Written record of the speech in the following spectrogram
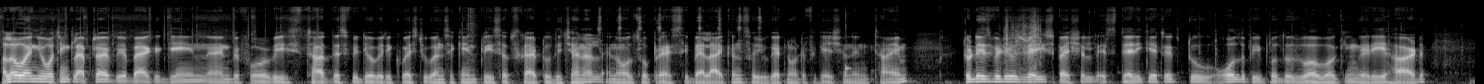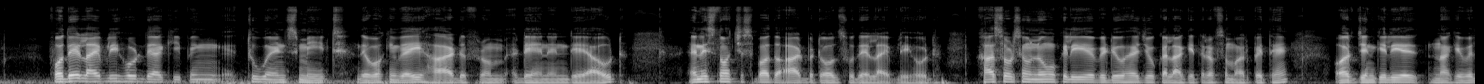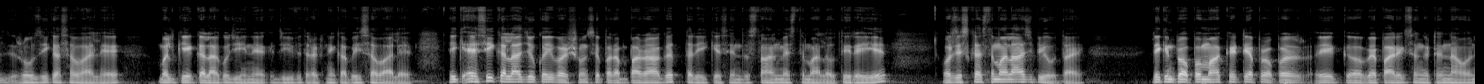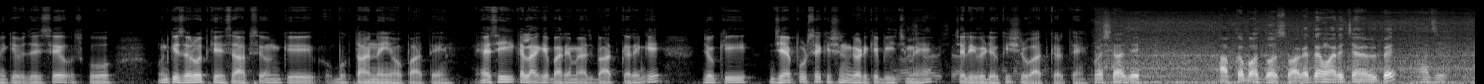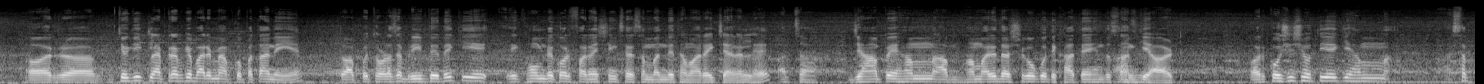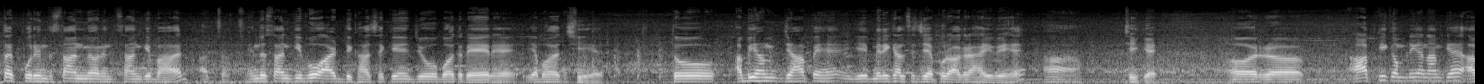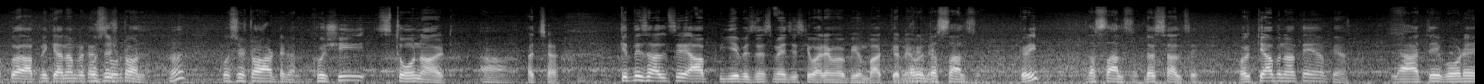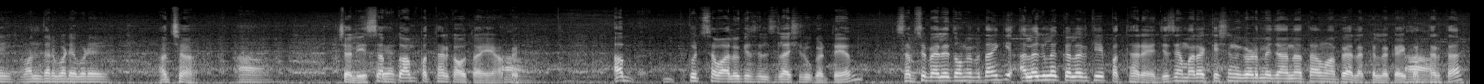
Hello and you're watching Claptrap, we are back again and before we start this video we request you once again please subscribe to the channel and also press the bell icon so you get notification in time. Today's video is very special, it's dedicated to all the people those who are working very hard. For their livelihood they are keeping two ends meet, they're working very hard from day in and day out. And it's not just about the art but also their livelihood ख़ास तौर से उन लोगों के लिए ये video है जो कला की तरफ समर्पित हैं और जिनके लिए ना केवल रोज़ी का सवाल है, बल्कि कला को जीने, जीवित रखने का भी सवाल है। एक ऐसी कला जो कई वर्षों से परंपरागत तरीके से हिंदुस्तान में इस्तेमाल होती रही है और जिसका इस्तेमाल आज भी होता है। लेकिन प्रॉपर मार्केट या प्रॉपर एक व्यापारिक संगठन ना होने की वजह से उसको, उनकी ज़रूरत के हिसाब से उनके भुगतान नहीं हो पाते ऐसी ही कला के बारे में आज बात करेंगे, जो कि जयपुर से किशनगढ़ के बीच में है। चलिए वीडियो की शुरुआत करते हैं। नमस्कार जी। आपका बहुत बहुत स्वागत है हमारे चैनल पे। हाँ जी। और क्योंकि क्लैपटॉप के बारे में आपको पता नहीं है तो आपको थोड़ा सा ब्रीफ दे दें कि एक होम डेकोर फर्निशिंग से संबंधित हमारा एक चैनल है। अच्छा। जहाँ पे हम अब हमारे दर्शकों को दिखाते हैं हिंदुस्तान की आर्ट और कोशिश होती है कि हम सब तक पूरे हिंदुस्तान में और हिंदुस्तान के बाहर अच्छा अच्छा। हिंदुस्तान की वो आर्ट दिखा सकें जो बहुत रेयर है या बहुत अच्छी है। तो अभी हम जहाँ पे हैं ये मेरे ख्याल से जयपुर आगरा हाईवे है। हाँ। ठीक है। और आपकी कंपनी का नाम क्या है? आपका आपने क्या नाम रखा है खुशी स्टॉल? हाँ? Khushi stall article Khushi stone art हाँ। अच्छा। कितने साल से आप ये बिज़नेस में जिसके बारे में अभी हम बात करने वाले करीब हैं? दस साल से। करीब? दस साल से। दस साल से। और क्या बनाते हैं आप यहाँ? हाथी घोड़े मंदिर बड़े बड़े अच्छा। हाँ। चलिए सब काम पत्थर का होता है यहाँ पे। अब कुछ सवालों के सिलसिला शुरू करते हैं हम। सबसे पहले तो हमें बताएँ कि अलग अलग कलर के पत्थर हैं। जैसे हमारा किशनगढ़ में जाना था वहाँ पे अलग कलर का एक हाँ। पत्थर था।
